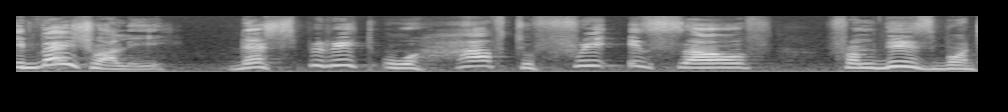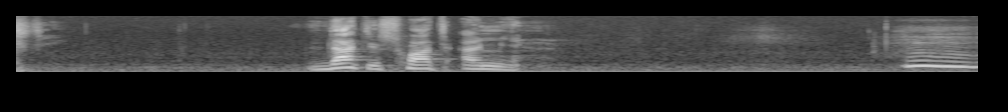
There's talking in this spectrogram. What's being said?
Eventually, the Spirit will have to free itself from this body. That is what I mean. Hmm.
